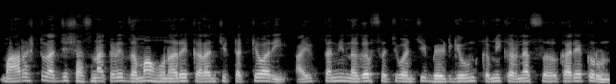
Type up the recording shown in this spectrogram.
महाराष्ट्र राज्य शासनाकडे जमा होणारे करांची टक्केवारी आयुक्तांनी नगर सचिवांची भेट घेऊन कमी करण्यास सहकार्य करून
